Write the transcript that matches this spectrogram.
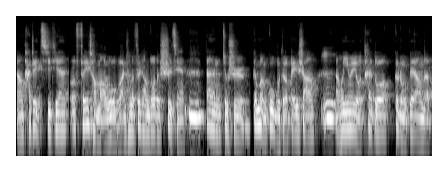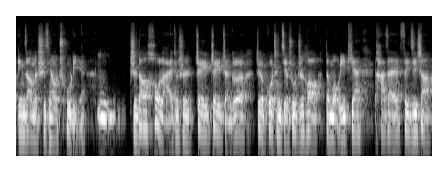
然后她这七天呃非常忙碌，完成了非常多的事情，嗯。但就是根本顾不得悲伤，嗯。然后因为有太多各种各样的殡葬的事情要处理，嗯。直到后来，就是这这整个这个过程结束之后的某一天，他在飞机上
